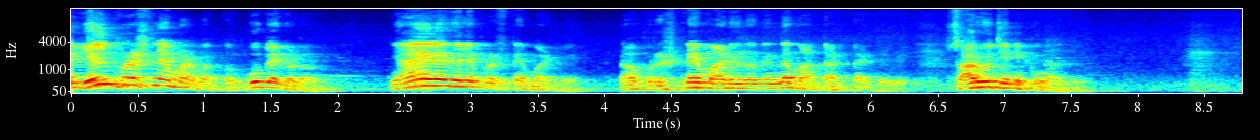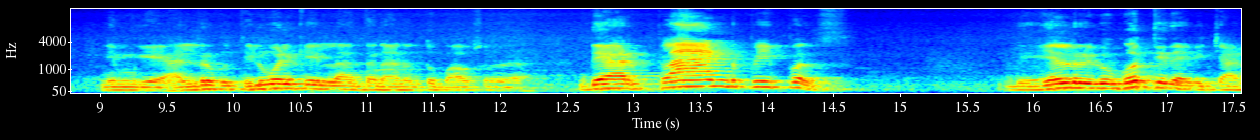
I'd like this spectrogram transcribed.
ಎಲ್ಲಿ ಪ್ರಶ್ನೆ ಮಾಡಬೇಕು ಗೂಬೆಗಳು. ನ್ಯಾಯಾಲಯದಲ್ಲಿ ಪ್ರಶ್ನೆ ಮಾಡಲಿ. ನಾವು ಪ್ರಶ್ನೆ ಮಾಡಿರೋದ್ರಿಂದ ಮಾತಾಡ್ತಾ ಇದ್ದೀವಿ. ಸಾರ್ವಜನಿಕವಾಗಿ. ನಿಮಗೆ ಎಲ್ರಿಗೂ ತಿಳುವಳಿಕೆ ಇಲ್ಲ ಅಂತ ನಾನಂತೂ ಭಾವಿಸೋದ ದೇ ಆರ್ ಪ್ಲ್ಯಾಂಡ್ ಪೀಪಲ್ಸ್ ಎಲ್ರಿಗೂ ಗೊತ್ತಿದೆ ವಿಚಾರ.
